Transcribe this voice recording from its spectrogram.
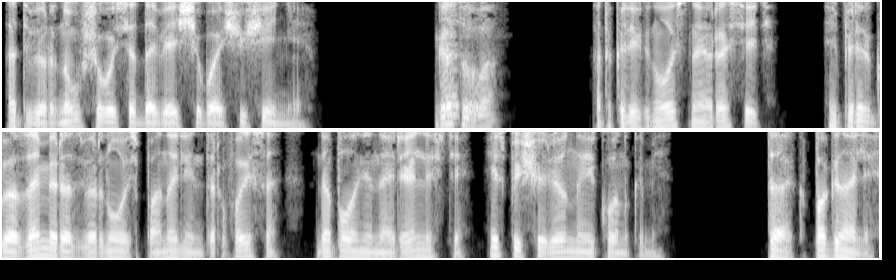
от вернувшегося давящего ощущения. Готово. Откликнулась нейросеть, и перед глазами развернулась панель интерфейса, дополненная реальности, испещрённая иконками. Так, погнали.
